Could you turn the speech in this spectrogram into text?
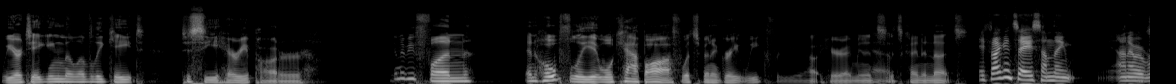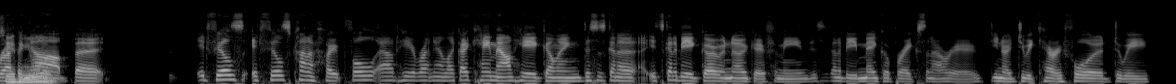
We are taking the lovely Kate to see Harry Potter. It's going to be fun. And hopefully it will cap off what's been a great week for you out here. I mean, it's Yeah. it's kind of nuts. If I can say something, I know we're Say wrapping up, but it feels it feels kind of hopeful out here right now. Like I came out here going, this is gonna it's gonna be a go or no go for me. This is gonna be a make or break scenario. You know, do we carry forward? Do we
